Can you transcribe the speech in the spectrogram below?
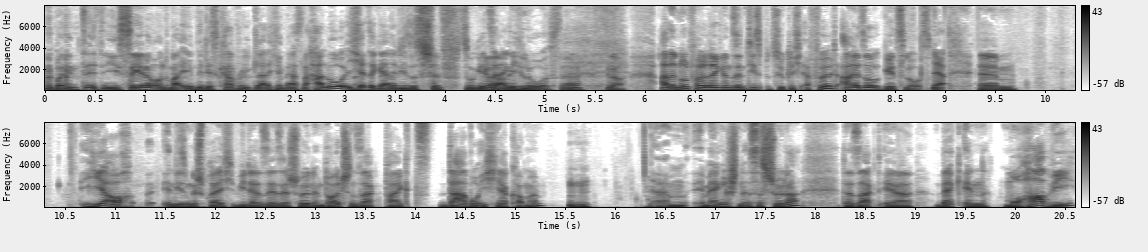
übernimmt die Szene und mal eben die Discovery gleich im ersten. Hallo, ich hätte gerne dieses Schiff. So geht's Genau. ja eigentlich los, ne? Genau. Alle Notfallregeln sind diesbezüglich erfüllt, also geht's los. Ja. Ähm, hier auch in diesem Gespräch wieder sehr, sehr schön. Im Deutschen sagt Pike, da wo ich herkomme. Ähm, Im Englischen ist es schöner. Da sagt er back in Mojave.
